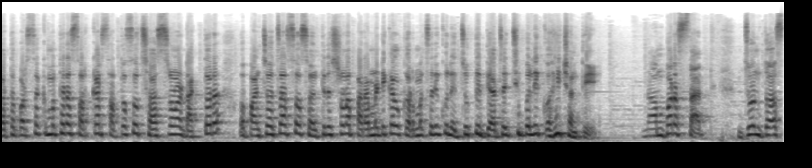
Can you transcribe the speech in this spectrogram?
ଗତ ବର୍ଷକ ମଧ୍ୟରେ ସରକାର ସାତଶହ ଛୟାଅଶୀ ଜଣ ଡାକ୍ତର ଓ ପାଞ୍ଚ ହଜାର ଶହ ସଇଁତିରିଶ ଜଣ ପାରାମେଡିକାଲ କର୍ମଚାରୀଙ୍କୁ ନିଯୁକ୍ତି ଦିଆଯାଇଛି ବୋଲି କହିଛନ୍ତି। ନମ୍ବର ସାତ ଜୁନ୍ ଦଶ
